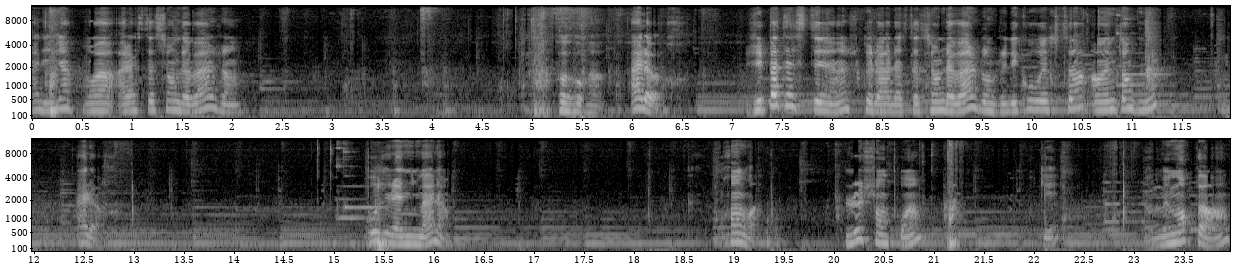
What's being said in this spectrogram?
Allez, viens, on va à la station de lavage. Pauvre. Alors, j'ai pas testé hein, jusque-là la station de lavage, donc je vais découvrir ça en même temps que vous. Alors, poser l'animal. Prendre le shampoing. Ok. Ne me pas, hein.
